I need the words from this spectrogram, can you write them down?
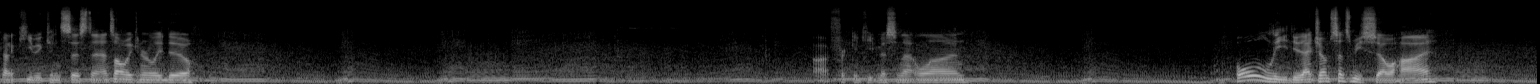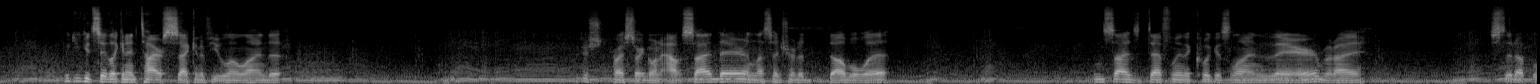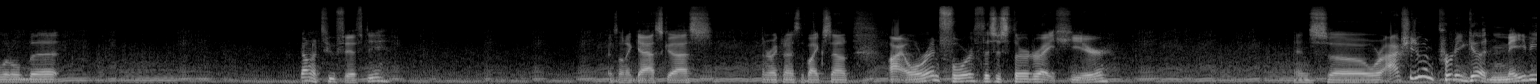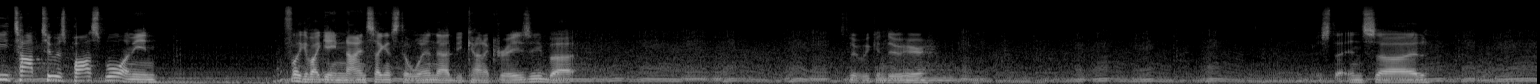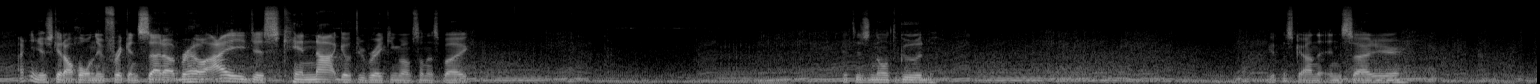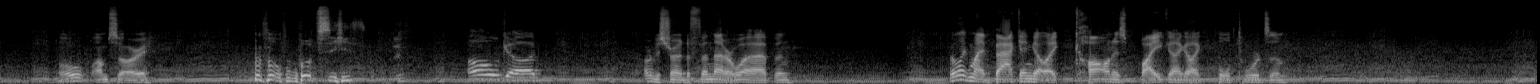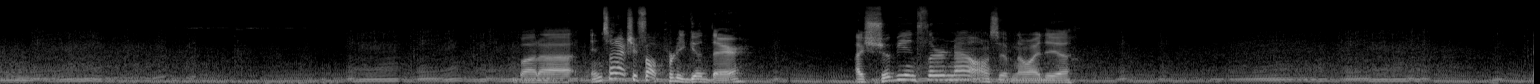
Gotta keep it consistent. That's all we can really do. I freaking keep missing that line. Holy, dude, that jump sends me so high. I think you could save like an entire second if you low-lined it. I, I should probably start going outside there unless I try to double it. Inside's definitely the quickest line there, but I stood up a little bit. It's down to 250. It's on a gas gas. I recognize the bike sound. Alright, well we're in fourth. This is third right here. And so we're actually doing pretty good. Maybe top two is possible. I mean, I feel like if I gain nine seconds to win, that'd be kind of crazy, but let's see what we can do here. Just the inside. I can just get a whole new freaking setup, bro. I just cannot go through braking bumps on this bike. It is not good. Get this guy on the inside here. Oh, I'm sorry. Whoopsies. Oh, God. I don't know if he's trying to defend that or what happened. I feel like my back end got, like, caught on his bike and I got, like, pulled towards him. But, uh, inside actually felt pretty good there. I should be in third now. Honestly, I have no idea.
